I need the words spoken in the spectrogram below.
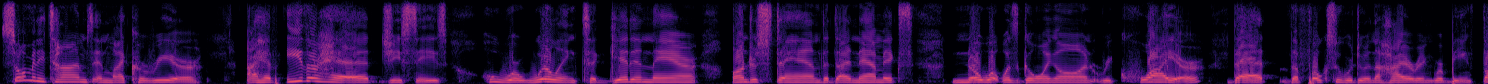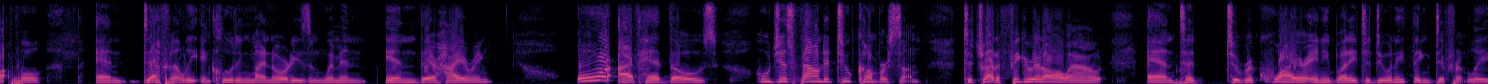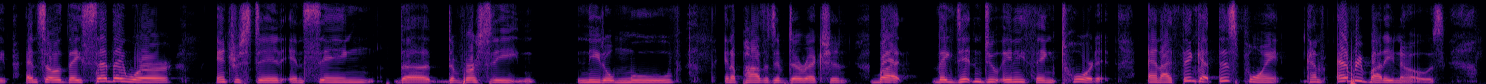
So many times in my career, I have either had GCs who were willing to get in there, understand the dynamics, know what was going on, require that the folks who were doing the hiring were being thoughtful and definitely including minorities and women in their hiring. Or I've had those who just found it too cumbersome to try to figure it all out and mm-hmm. to to require anybody to do anything differently. And so they said they were interested in seeing the diversity needle move in a positive direction, but they didn't do anything toward it. And I think at this point, kind of everybody knows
